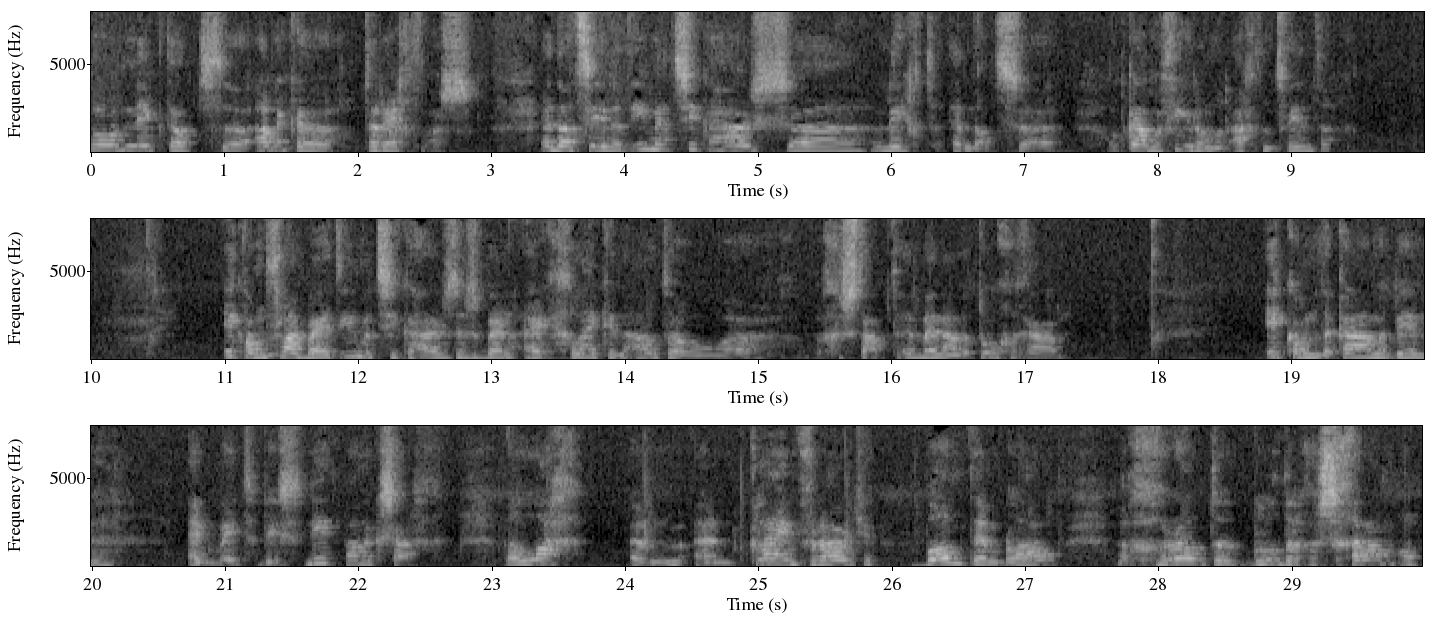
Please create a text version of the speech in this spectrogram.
Hoorde ik dat eh, Anneke terecht was. En dat ze in het IMED ziekenhuis eh, ligt en dat ze op kamer 428. Ik kwam vlakbij het IMED ziekenhuis, dus ik ben eigenlijk gelijk in de auto eh, gestapt en ben naar naartoe gegaan. Ik kwam de kamer binnen en ik weet, wist niet wat ik zag. Er lag een, een klein vrouwtje, bont en blauw, een grote bloederige schram op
